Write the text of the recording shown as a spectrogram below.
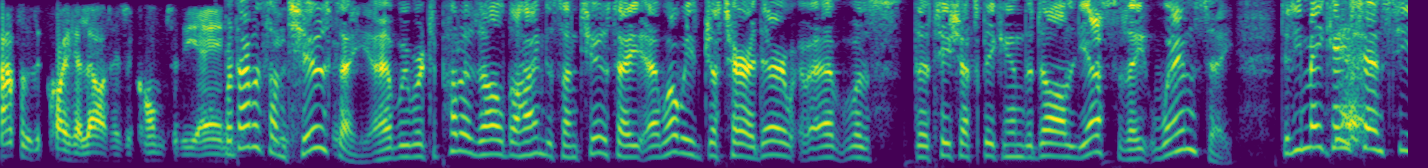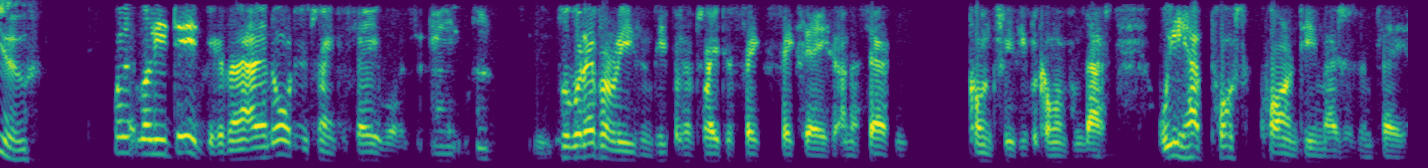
happens quite a lot as it comes to the end. But that was on Tuesday. Uh, we were to put it all behind us on Tuesday. Uh, what we just heard there uh, was the Taoiseach speaking in the Dáil yesterday, Wednesday. Did he make any sense to you? Well, well, he did because I I know what he was trying to say was uh, for whatever reason, people have tried to fix, fixate on a certain country, people coming from that. We have put quarantine measures in place.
